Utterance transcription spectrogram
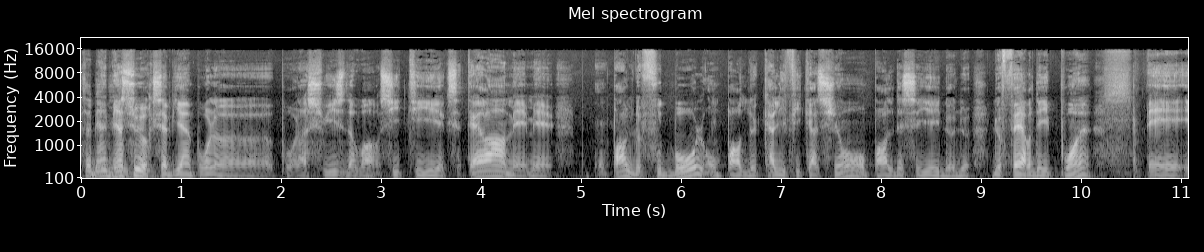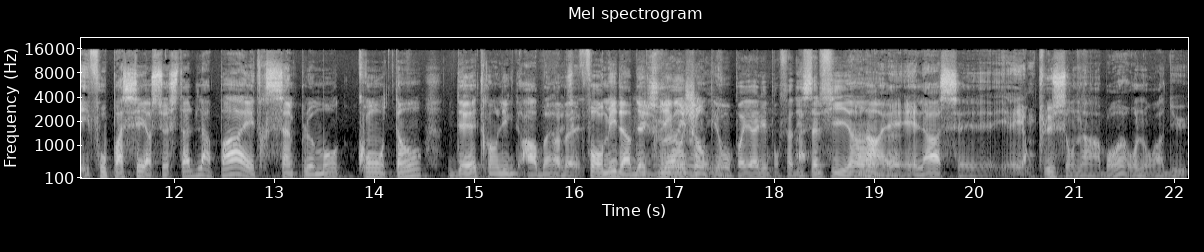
C'est bien sûr que c'est bien pour, le, pour la Suisse d'avoir City, etc. Mais, mais on parle de football, on parle de qualification, on parle d'essayer de, de- de faire des points. Et il faut passer à ce stade-là, pas être simplement content d'être en Ligue. Ah ben, Ah ben, c'est formidable d'être Ligue joueurs, en ils vont- pas y aller pour faire des selfies. Non, hein. non, et, et là, c'est et en plus, on a, bon, on aura du,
